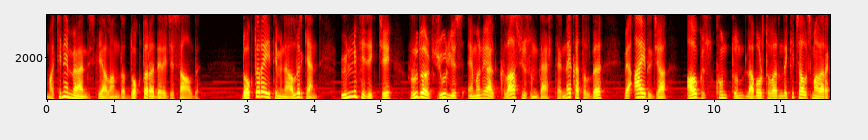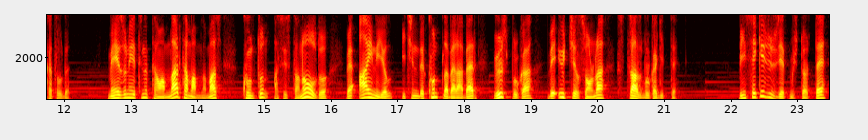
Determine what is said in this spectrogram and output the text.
makine mühendisliği alanında doktora derecesi aldı. Doktora eğitimini alırken ünlü fizikçi Rudolf Julius Emanuel Clausius'un derslerine katıldı ve ayrıca August Kundt'un laboratuvarındaki çalışmalara katıldı. Mezuniyetini tamamlar tamamlamaz Kundt'un asistanı oldu ve aynı yıl içinde Kundt'la beraber Würzburg'a ve 3 yıl sonra Strasbourg'a gitti. 1874'te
